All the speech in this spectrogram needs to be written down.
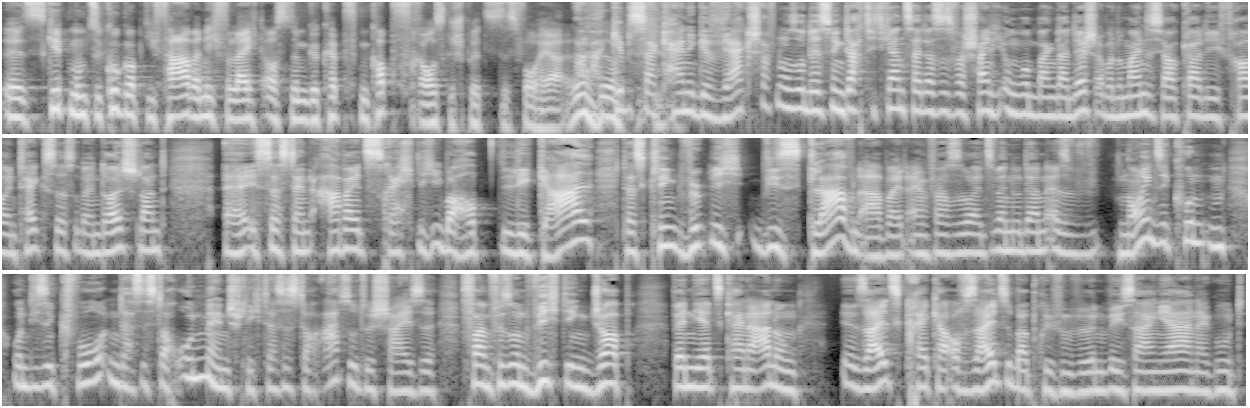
äh, skippen, um zu gucken, ob die Farbe nicht vielleicht aus einem geköpften Kopf rausgespritzt ist vorher. Aber so. gibt es da keine Gewerkschaften oder so? Deswegen dachte ich die ganze Zeit, das ist wahrscheinlich irgendwo in Bangladesch, aber du meintest ja auch gerade die Frau in Texas oder in Deutschland. Äh, ist das denn arbeitsrechtlich überhaupt legal? Das klingt wirklich wie Sklavenarbeit einfach so, als wenn du dann, also neun Sekunden und diese Quoten, das ist doch unmenschlich, das ist doch absolute Scheiße. Vor allem für so einen wichtigen Job, wenn jetzt, keine Ahnung, Salzcracker auf Salz überprüfen würden, würde ich sagen, ja, na gut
